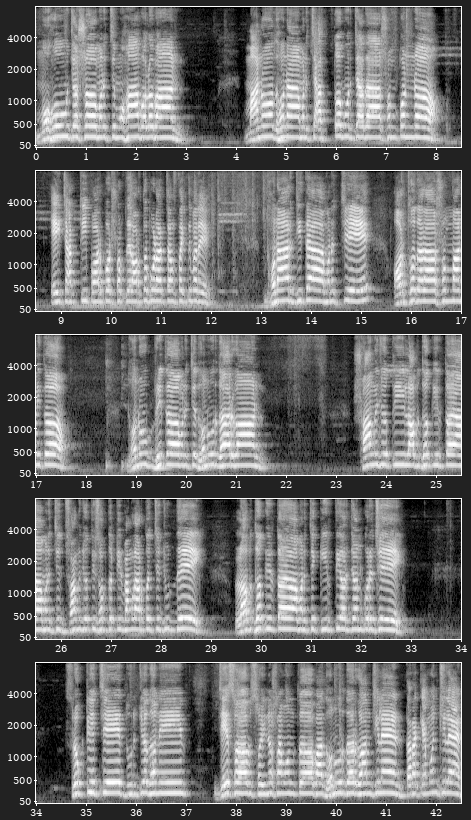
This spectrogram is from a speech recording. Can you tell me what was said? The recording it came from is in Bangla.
মহৌযশ মানে হচ্ছে মহাবলবান। মানধনা মানে হচ্ছে আত্মমর্যাদা সম্পন্ন। এই চারটি পরপর শব্দের অর্থ পড়ার চান্স থাকতে পারে। ধনার্জিতা মানে হচ্ছে অর্থ দ্বারা সম্মানিত। ধনুভৃত মানে হচ্ছে ধনুর্ধরগণ। সংযতি লব্ধ কীর্তয়া মানে হচ্ছে সংযতি শব্দটির বাংলা অর্থ হচ্ছে যুদ্ধে। লব্ধ কীর্তয়া মানে হচ্ছে কীর্তি অর্জন করেছে। শ্লোকটি হচ্ছে দুর্যোধনের যেসব সৈন্য সামন্ত বা ধনুর্ধরগণ ছিলেন, তারা কেমন ছিলেন?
